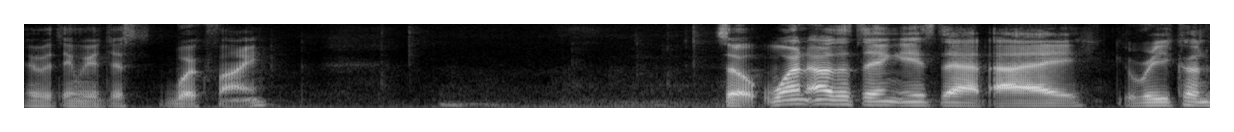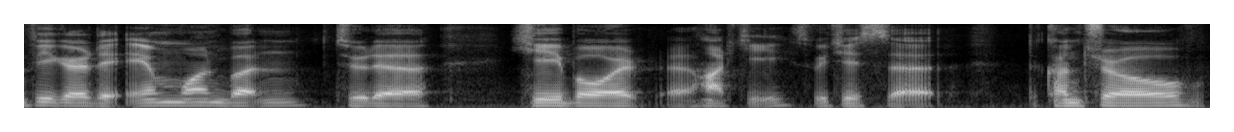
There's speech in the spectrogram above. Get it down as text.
everything will just work fine. So one other thing is that I reconfigure the M1 button to the keyboard uh, hotkeys, which is uh, the control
